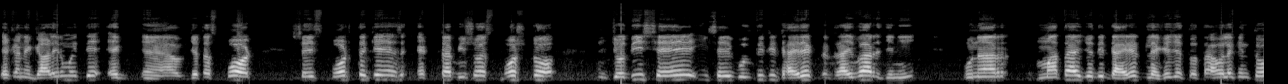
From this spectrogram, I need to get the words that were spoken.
এখানে গাড়ির মধ্যে এক যেটা স্পট, সেই স্পট থেকে একটা বিষয় স্পষ্ট যদি সে, সেই গুলতিটি ডাইরেক্ট ড্রাইভার যিনি, উনার মাথায় যদি ডাইরেক্ট লেগে যেত, তাহলে কিন্তু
